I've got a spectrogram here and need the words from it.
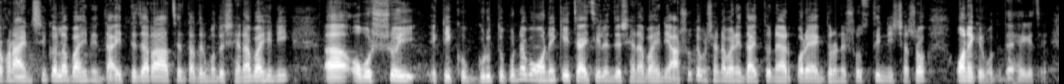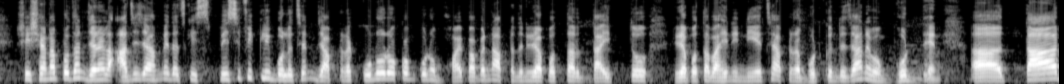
তখন আইন শৃঙ্খলা বাহিনীর দায়িত্বে যারা আছেন, তাদের মধ্যে সেনাবাহিনী অবশ্যই একটি খুব গুরুত্বপূর্ণ এবং অনেকেই চাইছিলেন যে সেনাবাহিনী আসুক এবং সেনাবাহিনীর দায়িত্ব নেওয়ার পরে এক ধরনের স্বস্তির নিঃশ্বাসও অনেকের মধ্যে দেখা গেছে। সেই সেনাপ্রধান জেনারেল আজিজ আহমেদ আজকে স্পেসিফিকলি বলেছেন যে আপনারা কোনো রকম কোনো ভয় পাবেন না, আপনাদের নিরাপত্তার দায়িত্ব নিরাপত্তা বাহিনী নিয়েছে, আপনারা ভোট কেন্দ্রে যান এবং ভোট দেন। তার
